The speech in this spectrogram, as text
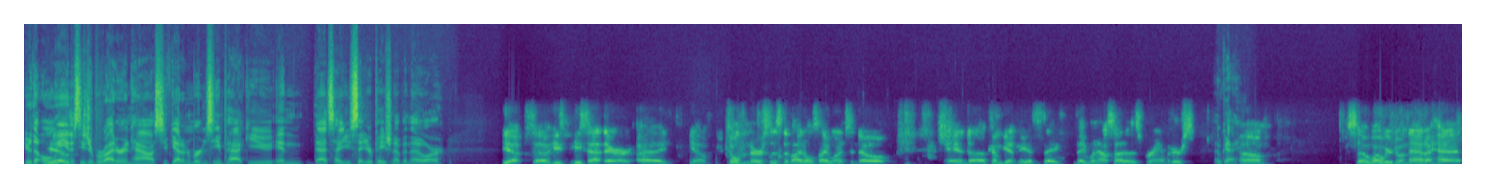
You're the only yeah. anesthesia provider in house. You've got an emergency in PACU, and that's how you set your patient up in the OR. Yeah. So he he sat there. I you know told the nurses the vitals I wanted to know, and uh, come get me if they they went outside of those parameters. Okay. Um, so while we were doing that, I had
